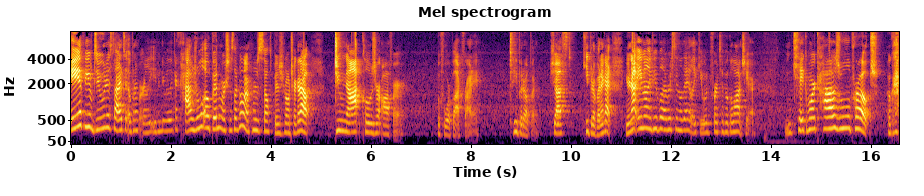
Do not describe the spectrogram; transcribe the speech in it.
if you do decide to open up early, even do like a casual open where it's just like, oh, here's a sales page if you want to check it out, do not close your offer before Black Friday. Keep it open. Just keep it open. Again, you're not emailing people every single day like you would for a typical launch year. Take a more casual approach. Okay,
